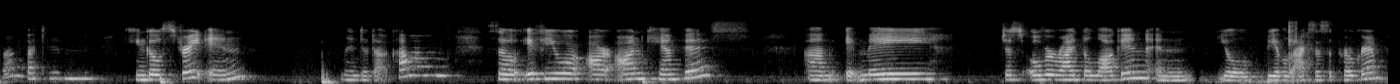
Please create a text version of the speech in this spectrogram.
wrong button. You can go straight in, lynda.com. So if you are on campus, um, it may just override the login and you'll be able to access the program.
